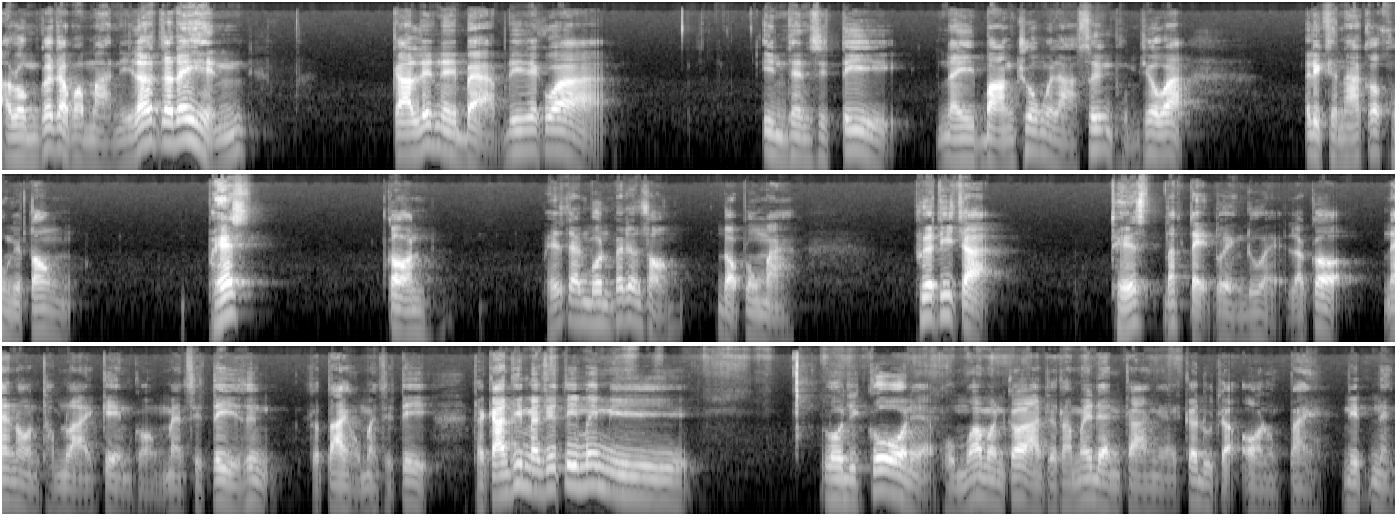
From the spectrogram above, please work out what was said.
อารมณ์ก็จะประมาณนี้ แล้วจะได้เห็นการเล่นในแบบที่เรียกว่า intensity ในบางช่วงเวลา ซึ่งผมเชื่อว่าเอริกชนะก็คงจะต้องเพรสก่อนเพรสแดนบนเพรสแดนสองดรอปลงมา เพื่อที่จะเทสนักเตะตัวเองด้วย แล้วก็แน่นอนทำลายเกมของแมนซิตี้ซึ่งสไตล์ของแมนซิตี้แต่การที่แมนซิตี้ไม่มีโรดิโก้เนี่ยผมว่ามันก็อาจจะทำให้แดนกลางเนี่ยก็ดูจะอ่อนลงไปนิดหนึ่ง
